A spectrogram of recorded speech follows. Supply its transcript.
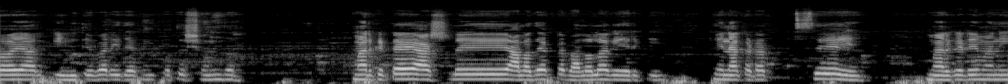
হয় আর কি নিতে পারি। দেখেন কত সুন্দর। মার্কেটে আসলে আলাদা একটা ভালো লাগে আর কি। কেনাকাটা সে মার্কেটে মানে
